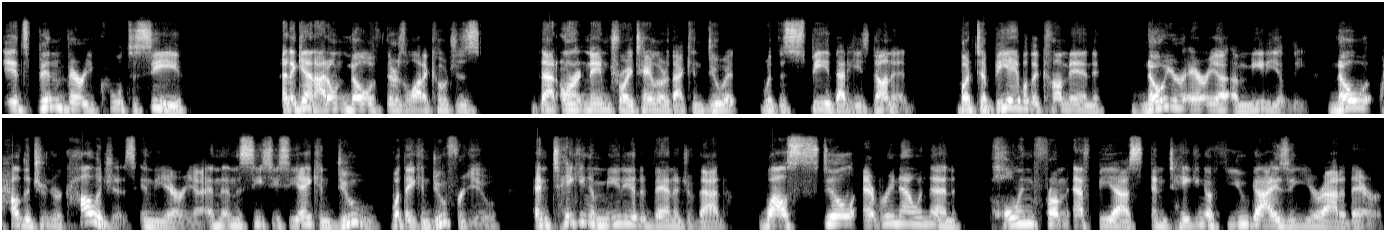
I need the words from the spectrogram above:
it's been very cool to see. And again, I don't know if there's a lot of coaches that aren't named Troy Taylor that can do it with the speed that he's done it. But to be able to come in, know your area immediately, know how the junior colleges in the area and, and the CCCA can do what they can do for you, and taking immediate advantage of that while still every now and then pulling from FBS and taking a few guys a year out of there.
